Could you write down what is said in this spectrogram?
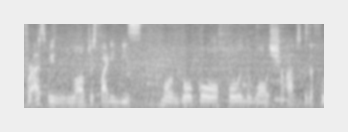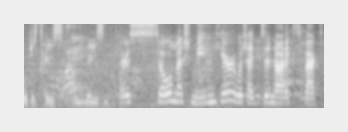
For us, we love just finding these more local, hole-in-the-wall shops because the food just tastes amazing. There's so much meat in here, which I did not expect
